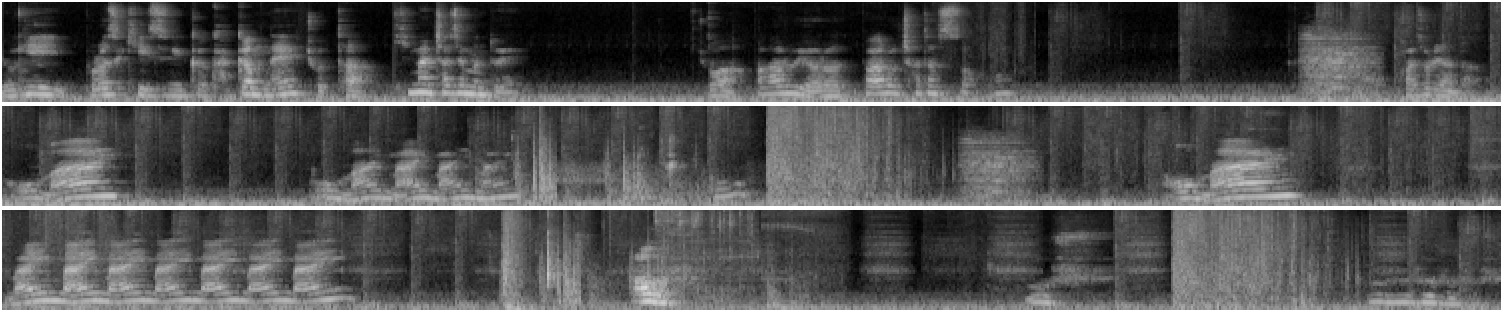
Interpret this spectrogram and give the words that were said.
여기 보라색 키 있으니까 가깝네. 좋다. 키만 찾으면 돼. 좋아. 빠루 열어 빠루 찾았어. 어? 발소리 난다. 오 마이. 오 마이 마이 마이 마이. 오, 오 마이. 마이 마이 마이 마이 마이 마이 마이. 어우. 우 우.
